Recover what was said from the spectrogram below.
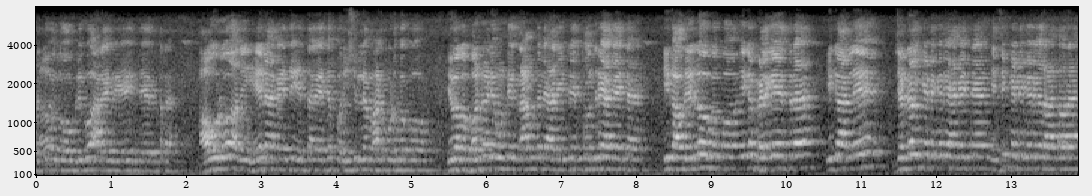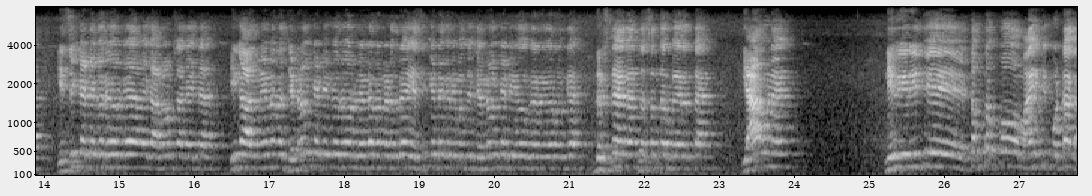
ಪ್ರತಿಯೊಂದು ಹೋಬ್ಳಿಗೂ ಆರ್ ಐ ಬಿ ಎ ಇದ್ದೇ ಇರ್ತಾರೆ. ಅವರು ಅದು ಏನಾಗೈತೆ ಎಂತಾಗೈತೆ ಪರಿಶೀಲನೆ ಮಾಡ್ಕೊಡ್ಬೇಕು. ಇವಾಗ ಬನ್ನಡಿ ಉಂಡೆ ಗ್ರಾಮದಲ್ಲಿ ಆ ರೀತಿ ತೊಂದರೆ ಆಗೈತೆ. ಈಗ ಅವ್ರು ಎಲ್ಲಿ ಹೋಗ್ಬೇಕು? ಈಗ ಬೆಳಗ್ಗೆ ಎದ್ರೆ ಈಗ ಅಲ್ಲಿ ಜನರಲ್ ಕ್ಯಾಟಗರಿ ಆಗೈತೆ ಎಸ್ ಸಿ ಕ್ಯಾಟಗರಿ ಅವ್ರು ಹಾಕವ್ರೆ. ಎಸ್ ಸಿ ಕ್ಯಾಟಗರಿ ಅವ್ರಿಗೆ ಈಗ ಅನೌನ್ಸ್ ಆಗೈತೆ. ಈಗ ಅದನ್ನೇನಾರ ಜನರಲ್ ಕ್ಯಾಟಗರಿ ಅವ್ರಿಗೆ ಏನಾರ ನಡೆದ್ರೆ ಎಸ್ ಸಿ ಕ್ಯಾಟಗರಿ ಮತ್ತೆ ಜನರಲ್ ಕ್ಯಾಟಗರಿ ಅವ್ರಿಗೆ ಘರ್ಷಣೆ ಆಗಂತ ಸಂದರ್ಭ ಇರುತ್ತೆ. ಯಾರು ಹೊಣೆ? ನೀವು ಈ ರೀತಿ ತಪ್ಪು ತಪ್ಪು ಮಾಹಿತಿ ಕೊಟ್ಟಾಗ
